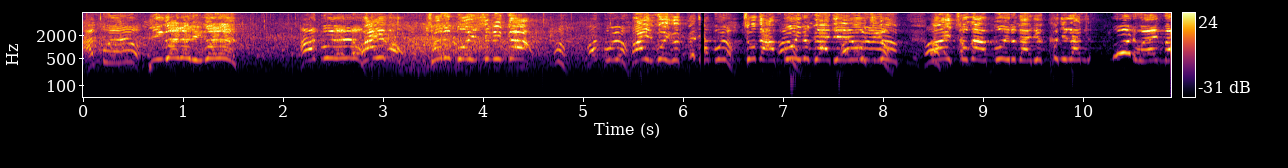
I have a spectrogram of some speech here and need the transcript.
안 보여요 이거는 이거는 안 보여요 아이고 저는 보이십니까? 어, 안 보여 아이고 이거 끝 안 보여. 저거 안 보이는 거 아니에요 안. 지금? 어. 아이 저거 안 보이는 거 아니에요? 큰일 납. 뭐하는 거야 임마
